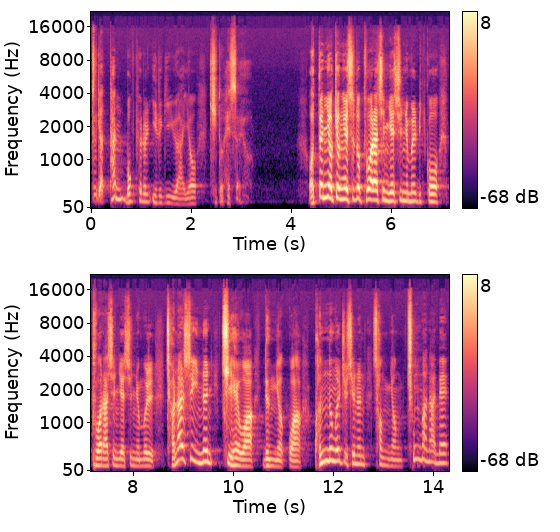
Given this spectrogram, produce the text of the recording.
뚜렷한 목표를 이루기 위하여 기도했어요. 어떤 역경에서도 부활하신 예수님을 믿고 부활하신 예수님을 전할 수 있는 지혜와 능력과 권능을 주시는 성령 충만함의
